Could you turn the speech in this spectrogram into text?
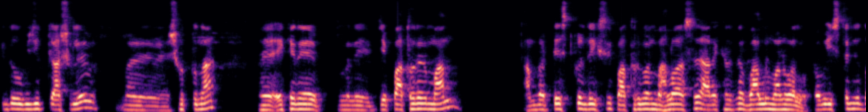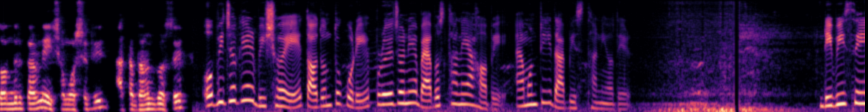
কিন্তু অভিযোগটি আসলে মানে সত্য না। এখানে মানে যে পাথরের মান আমরা টেস্ট করে দেখছি পাথরগণ ভালো আছে আর এখানকার বালুর মান ভালো। তবে স্থানীয় দ্বন্দ্বের কারণে এই সমস্যাটি আকার ধারণ করছে। অভিযোগের বিষয়ে তদন্ত করে প্রয়োজনীয় ব্যবস্থা নেওয়া হবে এমনটি দাবি স্থানীয়দের। DBC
